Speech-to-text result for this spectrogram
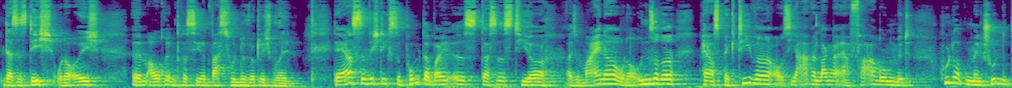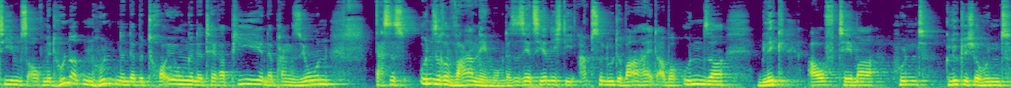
dass es dich oder euch ähm, auch interessiert, was Hunde wirklich wollen. Der erste wichtigste Punkt dabei ist, das ist hier also meine oder unsere Perspektive aus jahrelanger Erfahrung mit hunderten Mensch-Hunde-Teams, auch mit hunderten Hunden in der Betreuung, in der Therapie, in der Pension. Das ist unsere Wahrnehmung. Das ist jetzt hier nicht die absolute Wahrheit, aber unser Blick auf Thema Hund glücklicher Hund,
